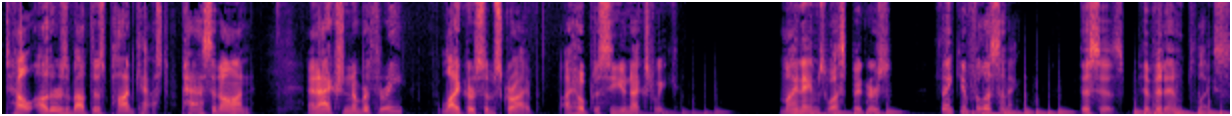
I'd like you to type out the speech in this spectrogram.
tell others about this podcast, pass it on. And action number three, like or subscribe. I hope to see you next week. My name's Wes Biggers. Thank you for listening. This is Pivot in Place.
